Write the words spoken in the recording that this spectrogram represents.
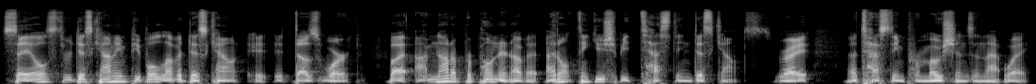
sales through discounting? People love a discount. It, it does work, but I'm not a proponent of it. I don't think you should be testing discounts, right? Uh, testing promotions in that way.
